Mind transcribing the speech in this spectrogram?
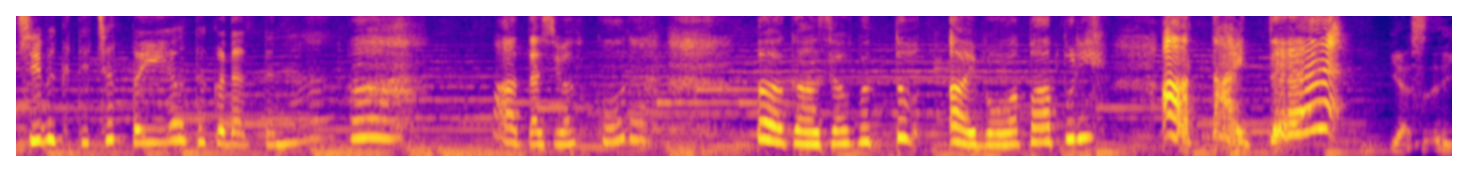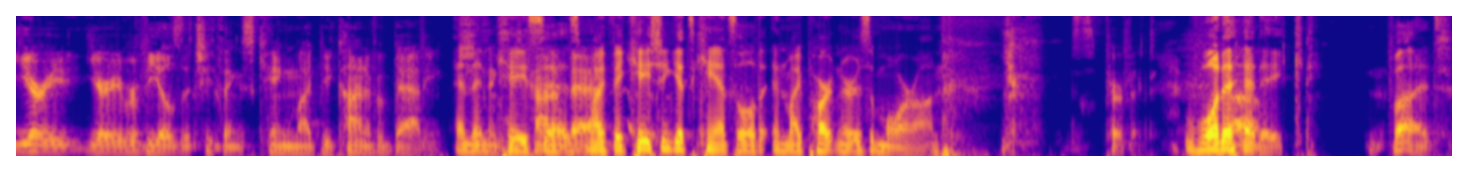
渋くてちょっといい男だったなあ私は不幸だバカンスはぶっ飛ぶ相棒はパープリあったいって Yes, Yuri Yuri reveals that she thinks King might be kind of a baddie. And she then Kei says, "My vacation gets canceled, and my partner is a moron." it's perfect. What a um, headache! But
